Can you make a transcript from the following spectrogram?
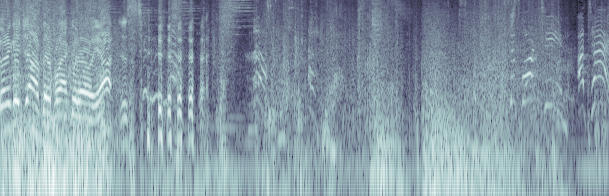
Doing a good job there, Black Widow. Yeah, just. Support team, attack!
